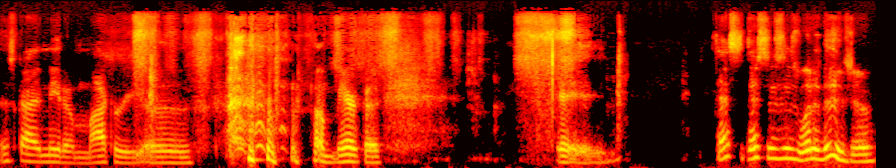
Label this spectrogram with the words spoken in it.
This guy made a mockery of America. And that's that's this is what it is, yo.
